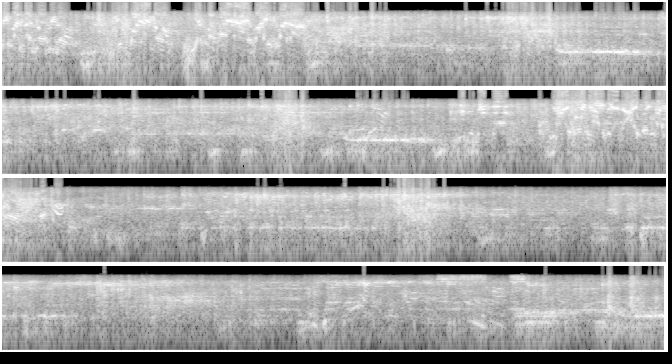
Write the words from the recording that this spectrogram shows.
Ini mana Domino? Ini mana tu? Ini mana? Baik mana? Thank you.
